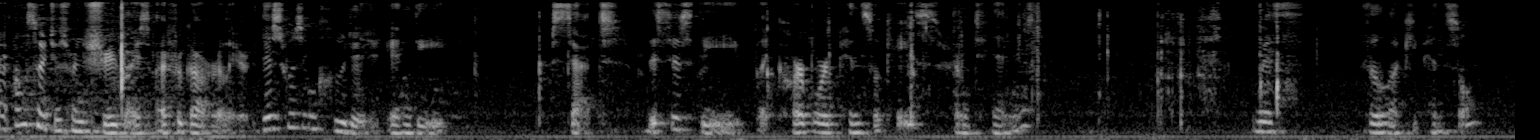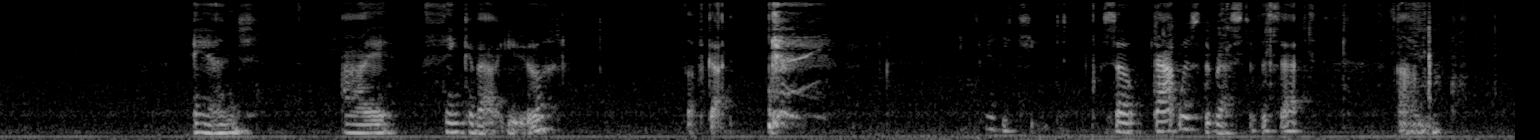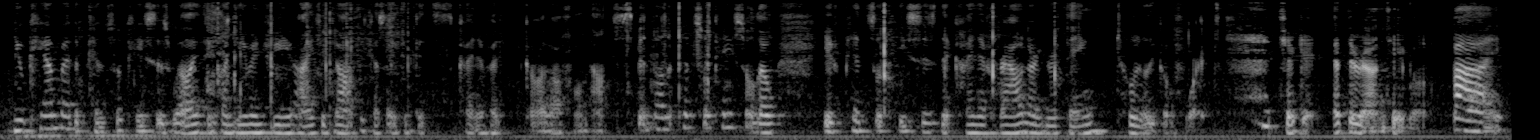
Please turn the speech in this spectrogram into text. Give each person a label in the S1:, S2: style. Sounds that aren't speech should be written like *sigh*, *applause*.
S1: I also just wanted to show you guys, I forgot earlier, this was included in the set. This is the like cardboard pencil case from Tin with the Lucky Pencil. And I think about you. Love Gun. *laughs* it's really cute. So that was the rest of the set. Um, you can buy the pencil case as well. I think on GMM I did not because I think it's kind of a god awful amount to spend on a pencil case. Although if pencil cases that kind of round are your thing, totally go for it. *laughs* Check it at the round table. Bye.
